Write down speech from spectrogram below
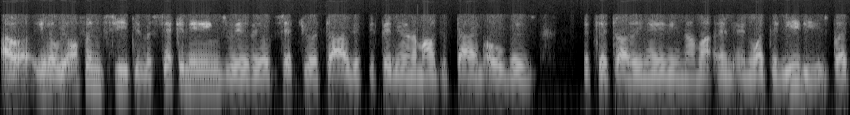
Uh, you know, we often see it in the second innings where they'll set you a target depending on the amount of time, overs, etc., remaining, and, and, and what the lead is. But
